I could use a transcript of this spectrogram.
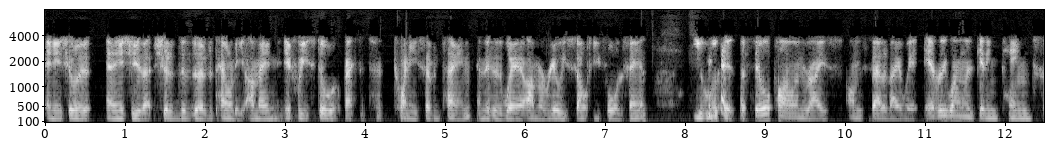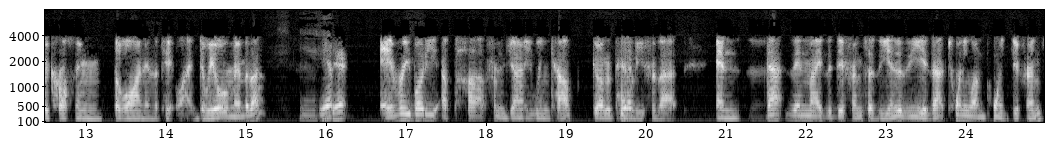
an issue an issue that should have deserved a penalty. I mean, if we still look back to t- 2017, and this is where I'm a really salty Ford fan, you look at the Phillip Island race on Saturday where everyone was getting pinged for crossing the line in the pit lane. Do we all remember that? Mm-hmm. Yep. Yeah. Everybody apart from Johnny Whincup got a penalty for that. And that then made the difference at the end of the year. That 21 point difference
